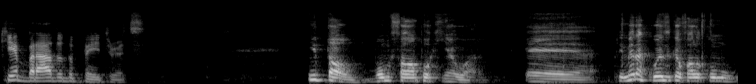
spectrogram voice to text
quebrado do Patriots. Então, vamos falar um pouquinho agora. É, primeira coisa que eu falo como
